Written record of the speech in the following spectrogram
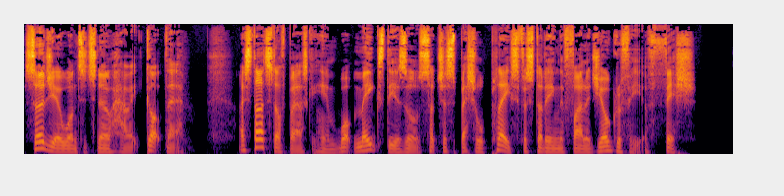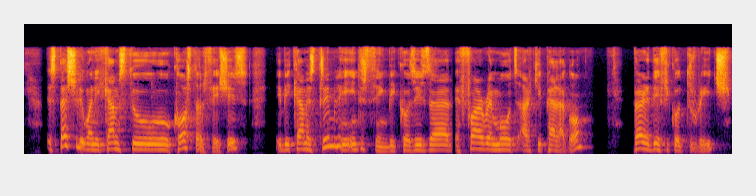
Sergio wanted to know how it got there. I started off by asking him what makes the Azores such a special place for studying the phylogeography of fish. Especially when it comes to coastal fishes, it becomes extremely interesting because it's a, a far remote archipelago, very difficult to reach.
